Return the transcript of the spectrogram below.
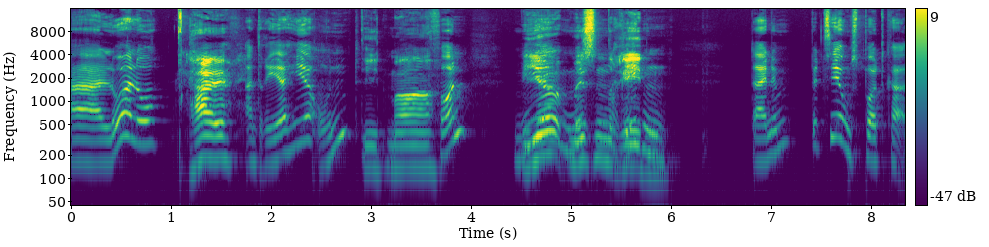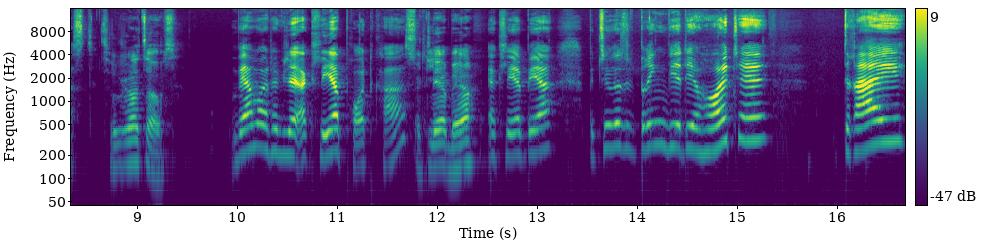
Hallo, hallo. Hi, Andrea hier und Dietmar. von Wir müssen reden. Deinem Beziehungspodcast. So schaut's aus. Wir haben heute wieder Erklär-Podcast, Erklärbär. Erklärbär, beziehungsweise bringen wir dir heute drei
